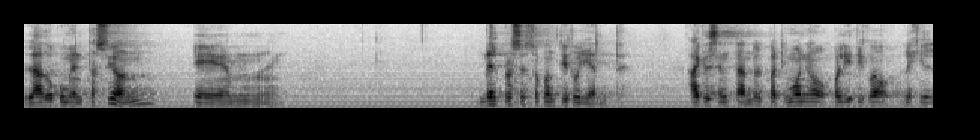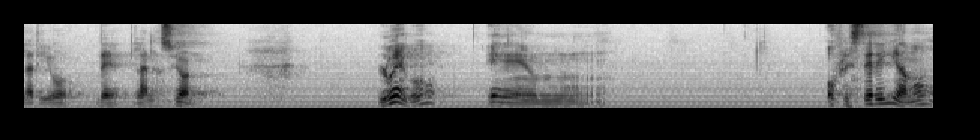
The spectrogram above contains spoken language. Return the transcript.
la documentación em, del proceso constituyente, acrecentando el patrimonio político legislativo de la nación. Luego, em, ofreceríamos,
